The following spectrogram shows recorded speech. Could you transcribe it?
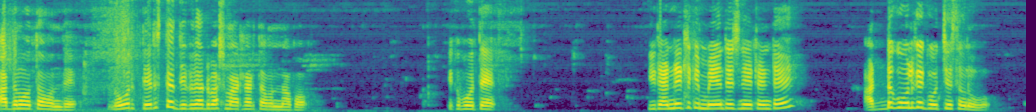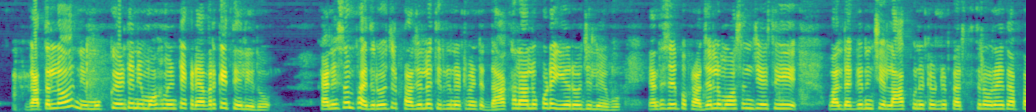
అర్థమవుతూ ఉంది. నోరు తెరిస్తే దిగజాడు భాష మాట్లాడుతూ ఉన్నావు. ఇకపోతే వీటన్నిటికీ మెయిన్ రీజన్ ఏంటంటే అడ్డగోలుగా వచ్చేసావు నువ్వు. గతంలో నీ ముక్కు ఏంటి నీ మొహం ఏంటి ఇక్కడ ఎవరికీ తెలియదు కనీసం పది రోజులు ప్రజల్లో తిరిగినటువంటి దాఖలాలు కూడా ఏ రోజు లేవు. ఎంతసేపు ప్రజలను మోసం చేసి వాళ్ళ దగ్గర నుంచి లాక్కునేటువంటి పరిస్థితులు ఉన్నాయి తప్ప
